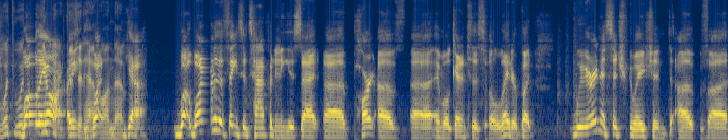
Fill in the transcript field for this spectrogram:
what what well, impact does I mean, it have what, on them? Yeah, well, one of the things that's happening is that uh, part of, uh, and we'll get into this a little later, but we're in a situation of, uh,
